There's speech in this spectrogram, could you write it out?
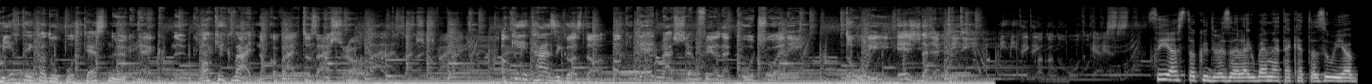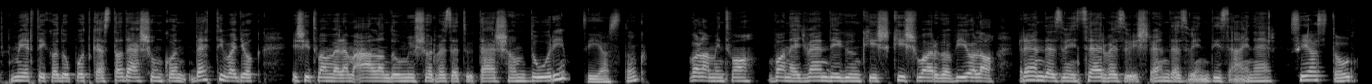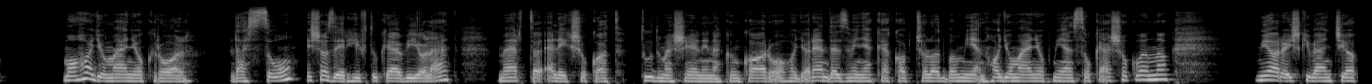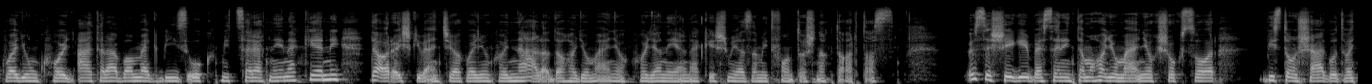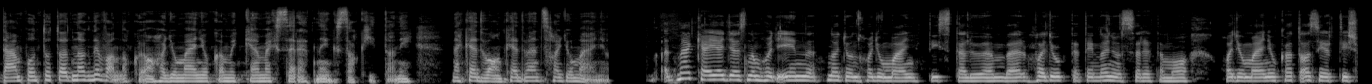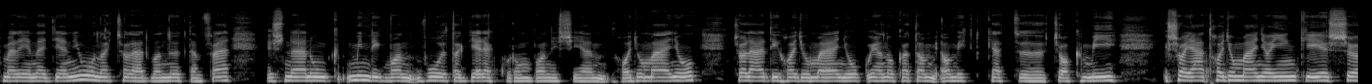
Mértékadó podcast nőknek, nők, akik vágynak a változásra. A két házigazda, akik egymás sem félnek kócsolni. Dóri és Detti. Sziasztok, üdvözöllek benneteket az újabb Mértékadó Podcast adásunkon. Detti vagyok, és itt van velem állandó műsorvezető társam Dóri. Sziasztok! Valamint ma van egy vendégünk is, Kis Varga Viola, rendezvényszervező és rendezvénydesigner. Sziasztok! Ma a hagyományokról lesz szó, és azért hívtuk el Violát, mert elég sokat tud mesélni nekünk arról, hogy a rendezvényekkel kapcsolatban milyen hagyományok, milyen szokások vannak. Mi arra is kíváncsiak vagyunk, hogy általában megbízók mit szeretnének kérni, de arra is kíváncsiak vagyunk, hogy nálad a hagyományok hogyan élnek, és mi az, amit fontosnak tartasz. Összességében szerintem a hagyományok sokszor biztonságot vagy támpontot adnak, de vannak olyan hagyományok, amikkel meg szeretnénk szakítani. Neked van kedvenc hagyományod? Hát meg kell jegyeznem, hogy én nagyon hagyománytisztelő ember vagyok, tehát én nagyon szeretem a hagyományokat, azért is, mert én egy ilyen jó nagy családban nőttem fel, és nálunk mindig van, voltak gyerekkoromban is ilyen hagyományok, családi hagyományok, olyanokat, amiket csak mi, saját hagyományaink, és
